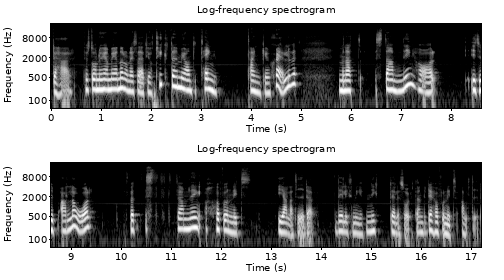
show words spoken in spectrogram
det här. Förstår ni hur jag menar då när jag säger att jag tyckte men jag har inte tänkt tanken själv. Men att stamning har i typ alla år, för stamning har funnits i alla tider. Det är liksom inget nytt eller så, utan det har funnits alltid.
